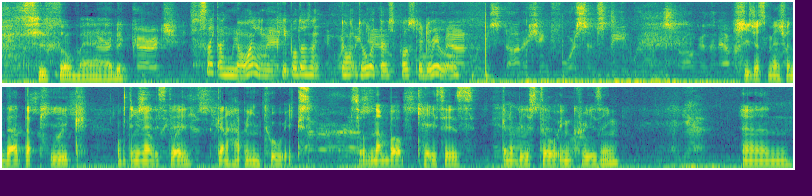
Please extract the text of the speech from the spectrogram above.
She's so mad. It's just like annoying. People doesn't don't do what they're supposed to do. rebound With astonishing force and speed, we will be stronger than ever. He just mentioned that the peak of the United States gonna happen in two weeks. So the number of cases gonna be still increasing and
